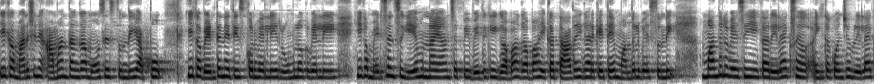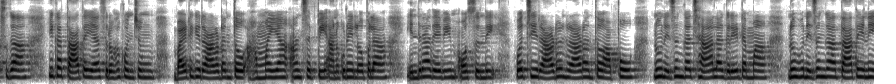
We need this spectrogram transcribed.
ఇక మనిషిని అమాంతంగా మోసేస్తుంది. అప్పు. ఇక వెంటనే తీసుకొని వెళ్ళి రూమ్లోకి వెళ్ళి ఇక మెడిసిన్స్ ఏమున్నాయా అని చెప్పి వెతికి గబా గబా ఇక తాతయ్య గారికి అయితే మందులు వేస్తుంది. మందులు వేసి ఇక రిలాక్స్ ఇంకా కొంచెం రిలాక్స్గా ఇక తాతయ్య సృహ కొంచెం బయటికి రావడంతో అమ్మయ్య అని చెప్పి అనుకునే లోపల ఇందిరాదేవి వస్తుంది. వచ్చి రావడం రావడంతో అప్పు నువ్వు నిజంగా చాలా గ్రేట్ అమ్మా. నువ్వు నిజంగా తాతయ్యని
